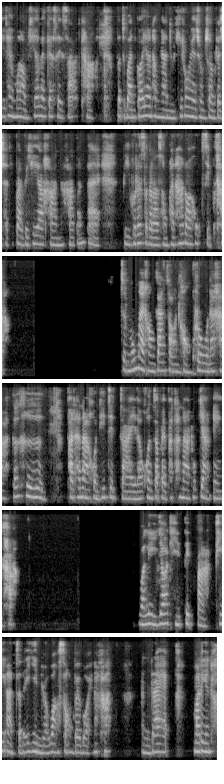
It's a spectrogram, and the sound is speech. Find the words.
ธิตแห่งมหาวิทยาลัยเกษตรศาสตร์ค่ะ ปัจจุบันก็ยังทำงานอยู่ที่โรงเรียนชุมชนประชาธิปัตย์วิทยาคารนะคะ ตั้งแต่ปีพุทธศักราช 2560 ค่ะ จุดมุ่งหมายของการสอนของครูนะคะ ก็คือ พัฒนาคนที่จิตใจแล้วคนจะไปพัฒนาทุกอย่างเองค่ะ วลียอดฮิตติดปากที่อาจจะได้ยินระหว่างสอนบ่อยๆนะคะ อันแรกมาเรียนเถ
